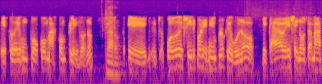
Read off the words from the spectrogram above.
esto es un poco más complejo, ¿no? Claro. Eh, puedo decir, por ejemplo, que uno, que cada vez se nota más,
